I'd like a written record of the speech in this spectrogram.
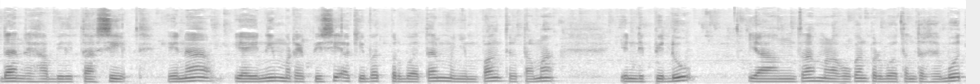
dan rehabilitasi. Ina ya ini merevisi akibat perbuatan menyimpang terutama individu yang telah melakukan perbuatan tersebut.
